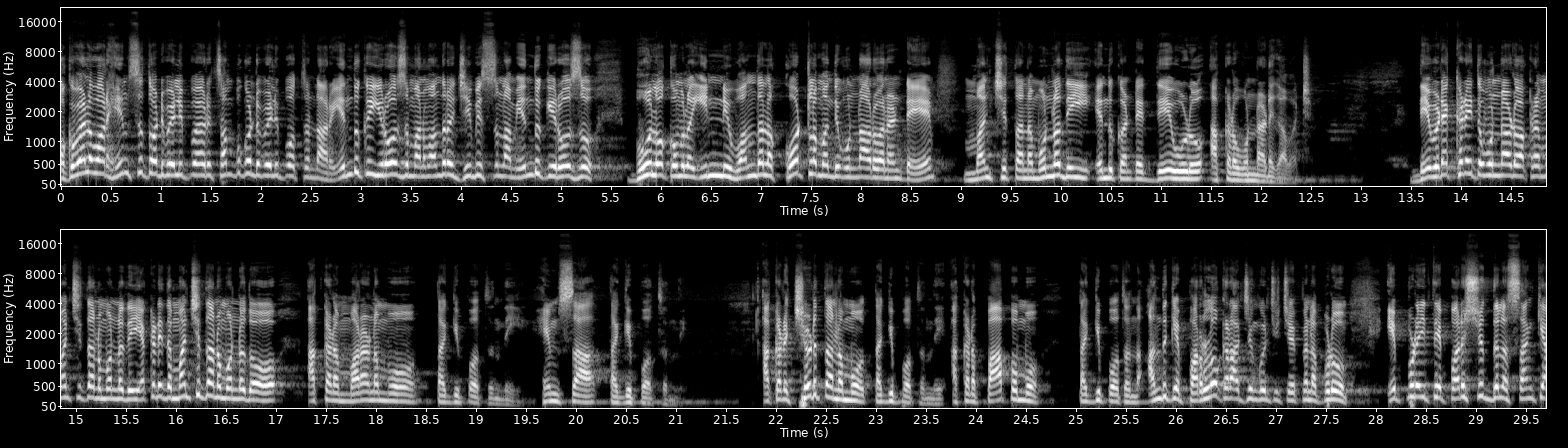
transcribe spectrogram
ఒకవేళ వారు హింసతోటి వెళ్ళిపోయారు చంపుకుంటూ వెళ్ళిపోతున్నారు. ఎందుకు ఈరోజు మనం అందరం జీవిస్తున్నాం? ఎందుకు ఈరోజు భూలోకంలో ఇన్ని వందల కోట్ల మంది ఉన్నారు అని అంటే మంచితనం ఉన్నది ఎందుకంటే దేవుడు అక్కడ ఉన్నాడు కాబట్టి. దేవుడు ఎక్కడైతే ఉన్నాడో అక్కడ మంచితనం ఉన్నది ఎక్కడైతే మంచితనం ఉన్నదో అక్కడ మరణము తగ్గిపోతుంది హింస తగ్గిపోతుంది అక్కడ చెడుతనము తగ్గిపోతుంది అక్కడ పాపము తగ్గిపోతుంది. అందుకే పరలోక రాజ్యం గురించి చెప్పినప్పుడు ఎప్పుడైతే పరిశుద్ధుల సంఖ్య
